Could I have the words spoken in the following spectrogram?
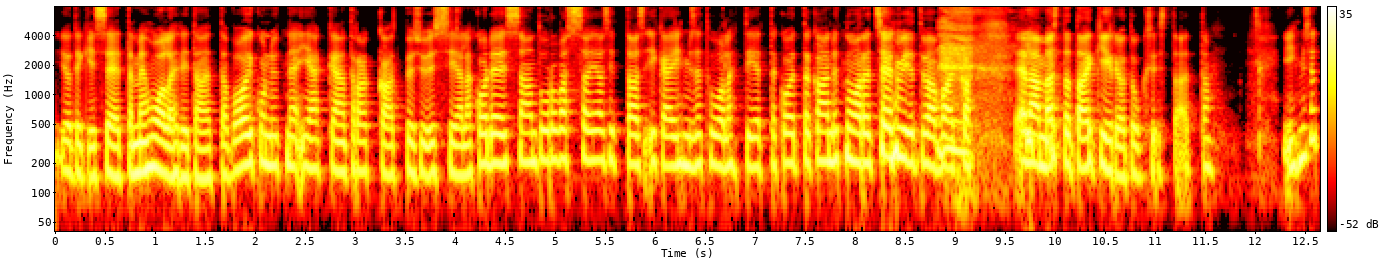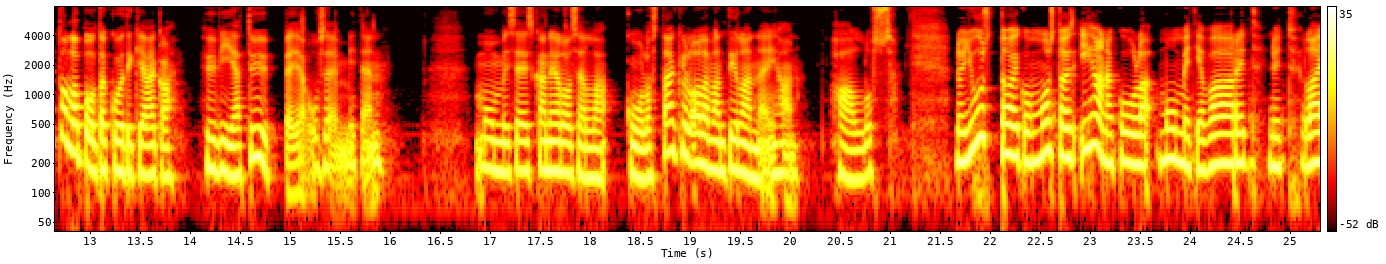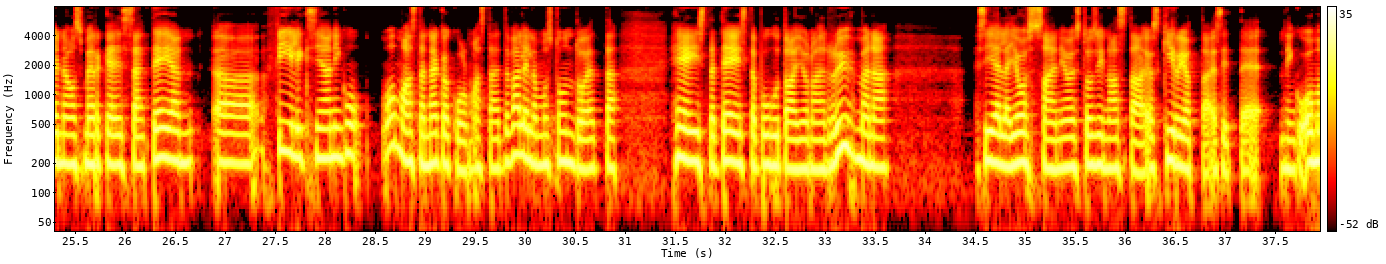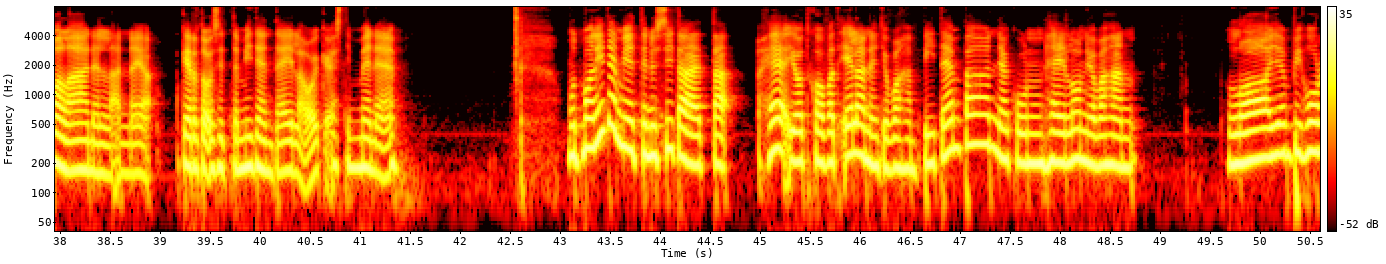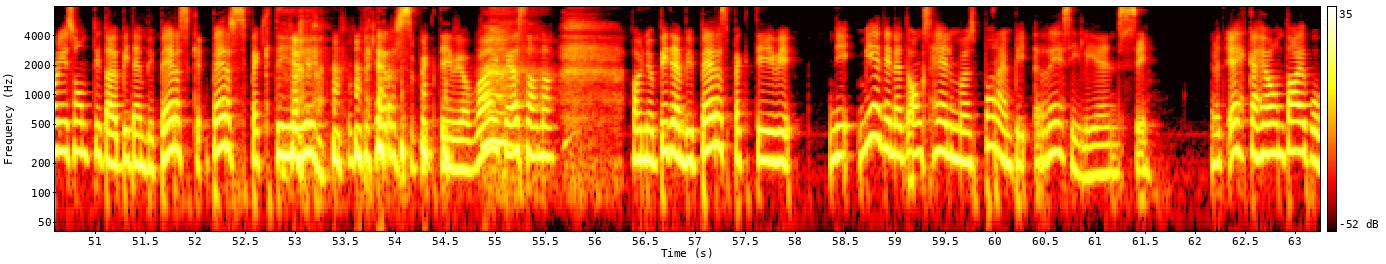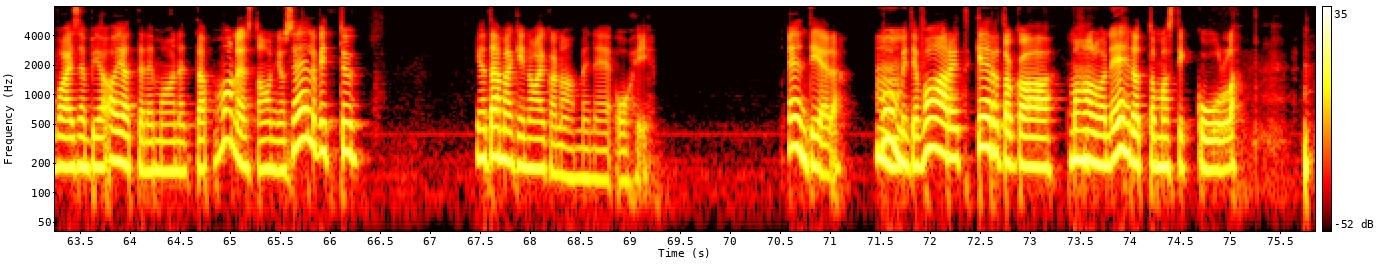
jotenkin se, että me huolehditaan, että voi kun nyt ne iäkkäät rakkaat pysyisi siellä kodeissaan turvassa ja sitten taas ikäihmiset huolehtii, että koittakaa nyt nuoret selviytyä vaikka elämästä tai kirjoituksista, että ihmiset on lopulta kuitenkin aika hyviä tyyppejä useimmiten. Mummi 74 kuulostaa kyllä olevan tilanne ihan hallussa. No just toi, kun musta olisi ihana kuulla mummit ja vaarit nyt lainausmerkeissä teidän äh, fiiliksiä niin kuin omasta näkökulmasta. Että välillä musta tuntuu, että heistä, teistä puhutaan jonain ryhmänä siellä jossain, niin olisi tosi nastaa, jos kirjoittaisitte niin kuin omalla äänellänne ja kertoisitte, miten teillä oikeasti menee. Mutta mä oon itse miettinyt sitä, että he, jotka ovat eläneet jo vähän pitempään ja kun heillä on jo vähän laajempi horisontti tai pitempi perske- perspektiivi, perspektiivi on vaikea sana, on jo pitempi perspektiivi, niin mietin, että onko heillä myös parempi resilienssi. Et ehkä he on taipuvaisempia ajattelemaan, että monesta on jo selvitty ja tämäkin aikanaan menee ohi. En tiedä. Hmm. Mummit ja vaarit, kertokaa. Mä haluan ehdottomasti kuulla.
